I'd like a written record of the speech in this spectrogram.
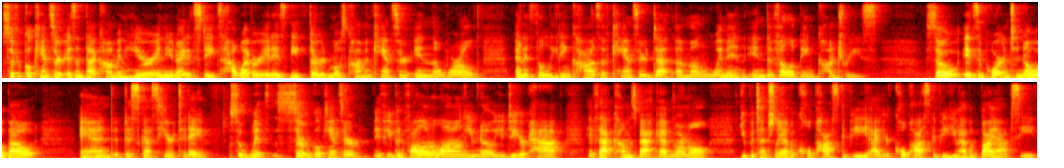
Cervical cancer isn't that common here in the United States. However, it is the third most common cancer in the world, and it's the leading cause of cancer death among women in developing countries. So it's important to know about and discuss here today. So, with cervical cancer, if you've been following along, you know you do your PAP. If that comes back abnormal, you potentially have a colposcopy. At your colposcopy, you have a biopsy.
